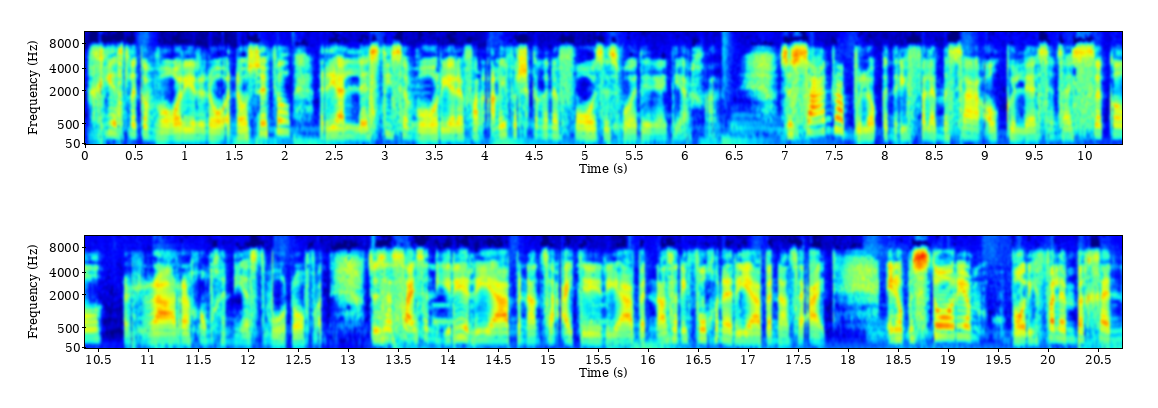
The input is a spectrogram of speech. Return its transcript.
geestelike waarhede daarin. Daar's soveel realistiese waarhede van al die verskillende fases waartoe jy deurgaan. So Sandra Bullock in hierdie film is sy alkoholist en sy sukkel regtig om genees te word daarvan. Soos as sy's in hierdie rehab en dan sy uit hierdie rehab en dan sy die volgende rehab en dan sy uit. En op 'n stadium waar die film begin,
